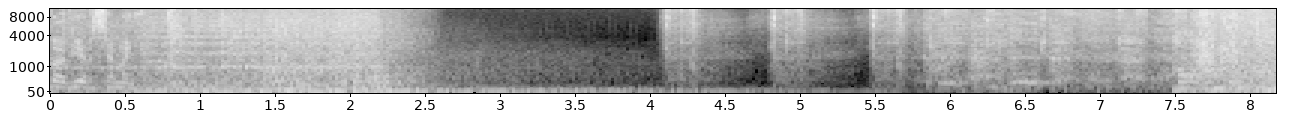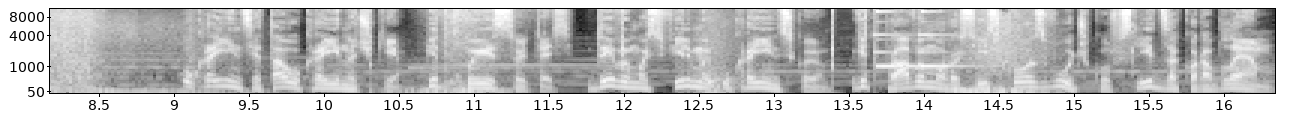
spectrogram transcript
Довірся мені. Українці та україночки, підписуйтесь, дивимось фільми українською, відправимо російську озвучку вслід за кораблем.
